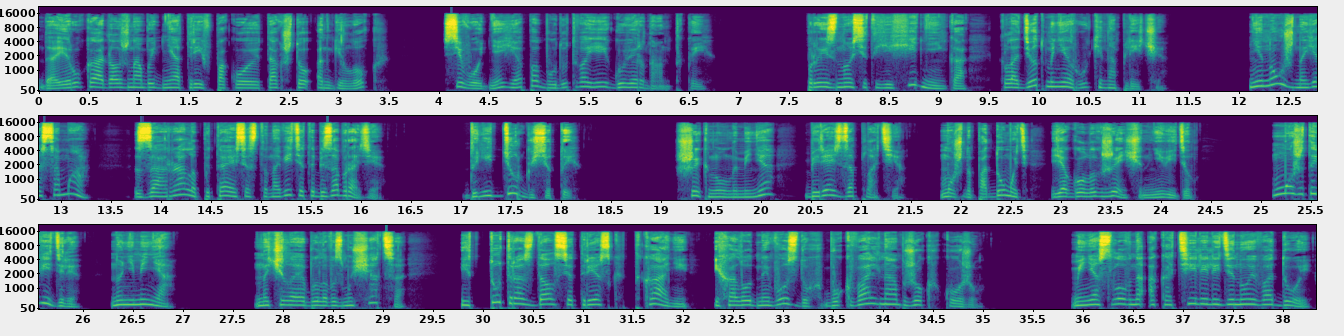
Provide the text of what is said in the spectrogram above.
Да и рука должна быть дня три в покое, так что, ангелок, сегодня я побуду твоей гувернанткой». Произносит ехидненько, кладет мне руки на плечи. «Не нужно, я сама заорала, пытаясь остановить это безобразие. «Да не дергайся ты!» Шикнул на меня, берясь за платье. Можно подумать, я голых женщин не видел. Может, и видели, но не меня. Начала я было возмущаться, и тут раздался треск ткани, и холодный воздух буквально обжег кожу. Меня словно окатили ледяной водой.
